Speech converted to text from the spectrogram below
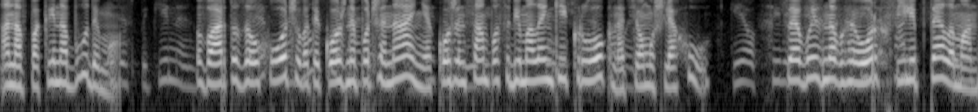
а навпаки, набудемо. Варто заохочувати кожне починання, кожен сам по собі маленький крок на цьому шляху. Це визнав Георг Філіп Телеман,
